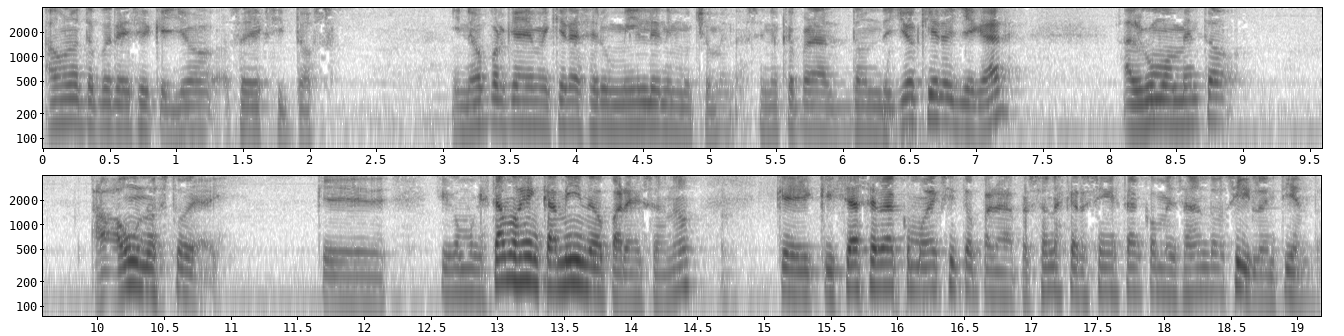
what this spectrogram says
aún no te podría decir que yo soy exitoso. Y no porque me quiera ser humilde ni mucho menos, sino que para donde yo quiero llegar, algún momento aún no estoy ahí. Que, que como que estamos en camino para eso, ¿no? Que quizás se vea como éxito para personas que recién están comenzando, sí, lo entiendo,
